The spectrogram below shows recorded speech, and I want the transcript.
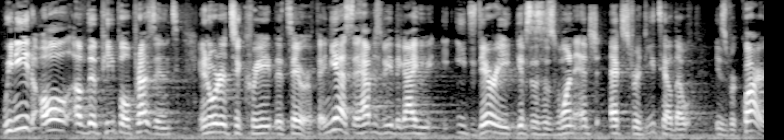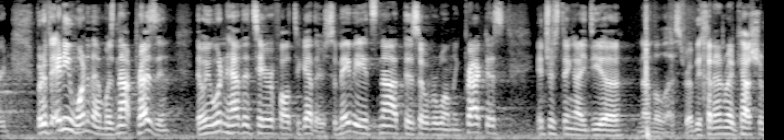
we need all of the people present in order to create the tzerif. And yes, it happens to be the guy who eats dairy gives us this one extra detail that is required. But if any one of them was not present, then we wouldn't have the tzerif altogether. So maybe it's not this overwhelming practice. Interesting idea nonetheless. Rabbi Chanan Kasher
